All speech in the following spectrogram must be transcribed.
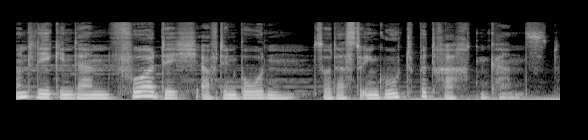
Und leg ihn dann vor dich auf den Boden, sodass du ihn gut betrachten kannst.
